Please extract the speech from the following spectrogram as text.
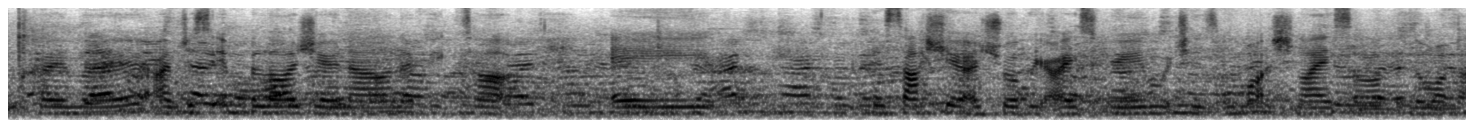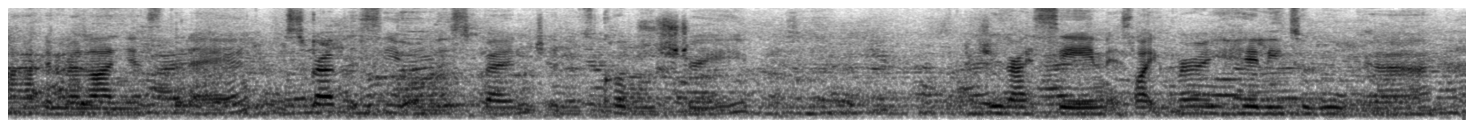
Como. I'm just in Bellagio now and I picked up a pistachio and strawberry ice cream which is much nicer than the one that I had in Milan yesterday. Just grabbed a seat on this bench in cobble street. As you guys seen, it's like very hilly to walk here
